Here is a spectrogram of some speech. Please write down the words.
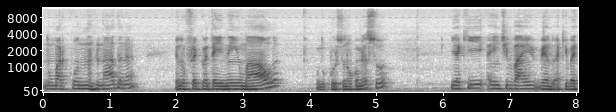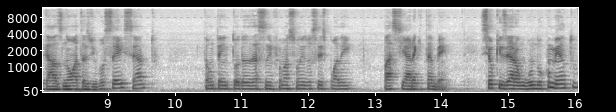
não marcou nada, né? Eu não frequentei nenhuma aula, o curso não começou. E aqui a gente vai vendo, aqui vai ter as notas de vocês, certo? Então tem todas essas informações, vocês podem passear aqui também. Se eu quiser algum documento,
